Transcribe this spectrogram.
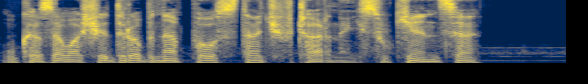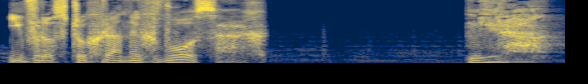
ukazała się drobna postać w czarnej sukience i w rozczochranych włosach. Mira!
